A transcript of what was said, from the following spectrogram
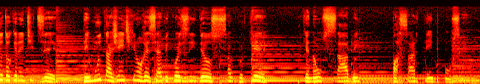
Que eu estou querendo te dizer? Tem muita gente que não recebe coisas em Deus, sabe por quê? Porque não sabem passar tempo com o Senhor.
